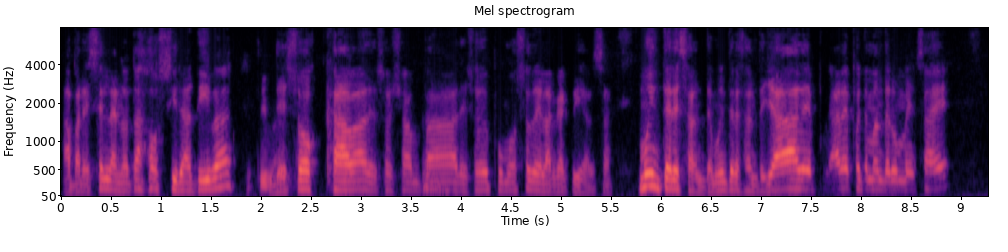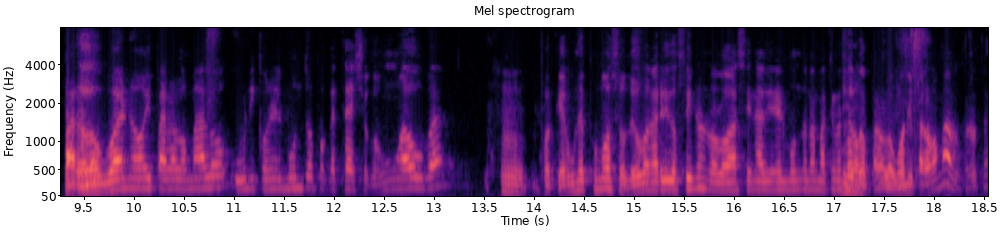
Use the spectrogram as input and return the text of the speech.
aparecen las notas oxidativas Oxidativas. de esos cava, de esos champán, de esos espumosos de larga crianza. Muy interesante, muy interesante. Ya, de- ya después te mandaré un mensaje. Para lo bueno y para lo malo, único en el mundo porque está hecho con una uva, Mm. porque un espumoso de uva garrido fino no lo hace nadie en el mundo nada más que nosotros, No. para lo bueno y para lo malo. Pero está.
